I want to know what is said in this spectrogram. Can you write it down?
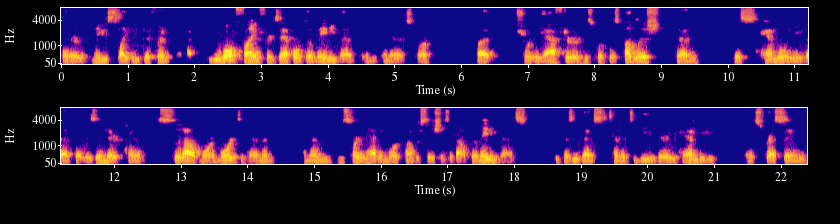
that are maybe slightly different. You won't find, for example, domain event in, in Eric's book, but shortly after his book was published, then this handling event that was in there kind of stood out more and more to him. And, and then he started having more conversations about domain events because events tended to be very handy in expressing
